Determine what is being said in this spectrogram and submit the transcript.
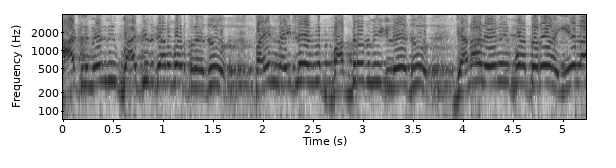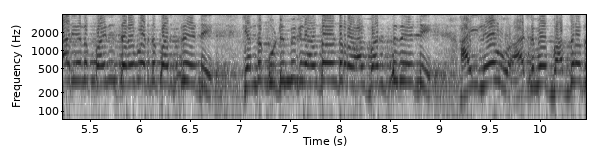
వాటి మీద మీకు బాధ్యత కనబడతలేదు. పైన లైట్లు వేసిన భద్రత మీకు లేదు. జనాలు ఏమైపోతారో? ఏ లారీ అయినా పైన తిరగబడితే పరిస్థితి ఏంటి? కింద కుటుంబీకులు వెళ్తూ ఉంటారు వాళ్ళ పరిస్థితి ఏంటి? అవి లేవు. వాటి మీద భద్రత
